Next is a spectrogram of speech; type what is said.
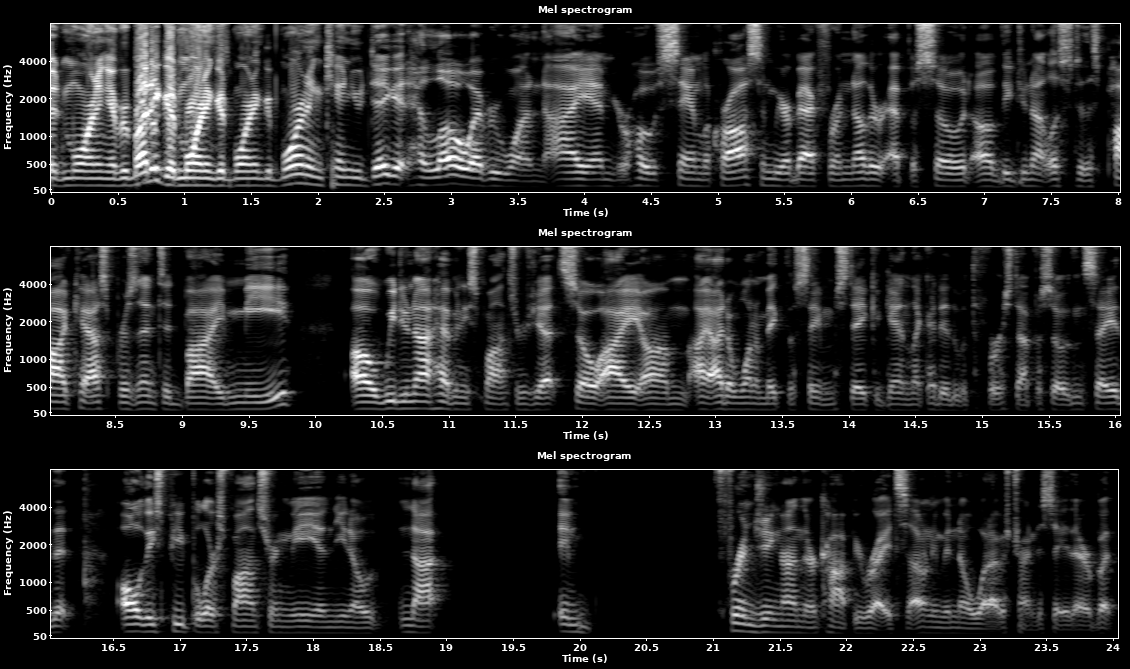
Good morning, everybody. Good morning, good morning, good morning. Can you dig it? Hello, everyone. I am your host, Sam Lacrosse, and we are back for another episode of the Do Not Listen to This podcast presented by me. Uh, we do not have any sponsors yet, so I, um, I, I don't want to make the same mistake again like I did with the first episode and say that all these people are sponsoring me and, you know, not infringing on their copyrights. I don't even know what I was trying to say there, but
